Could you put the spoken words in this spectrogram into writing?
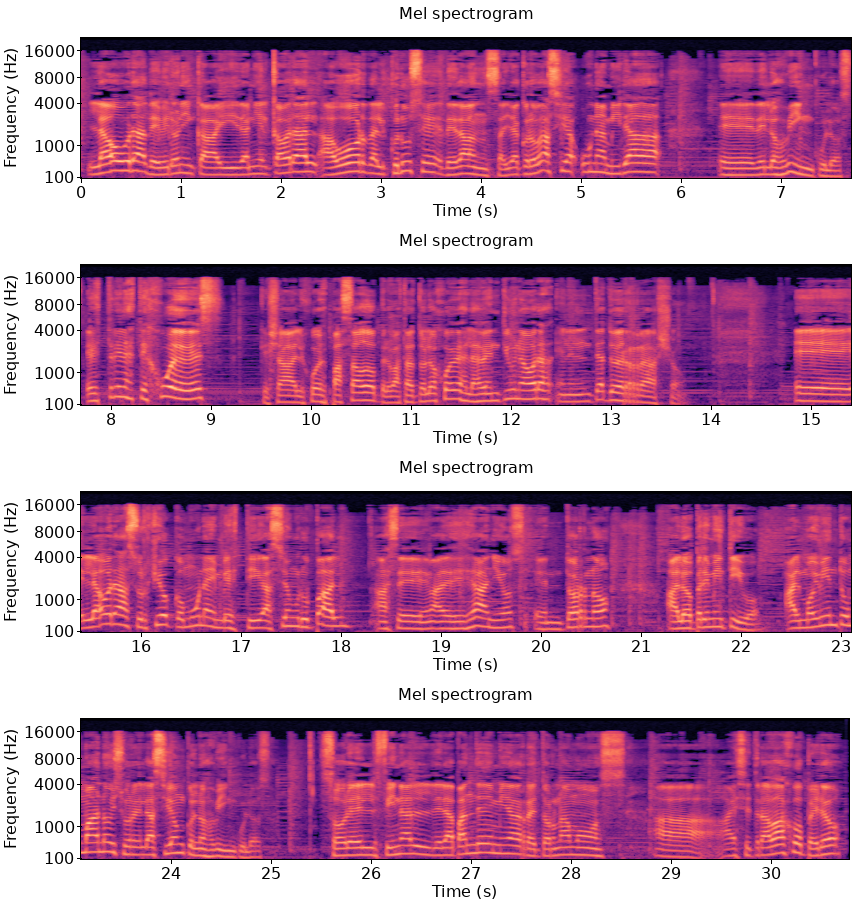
La obra de Verónica y Daniel Cabral aborda el cruce de danza y acrobacia, una mirada eh, de los vínculos. Estrena este jueves, que ya el jueves pasado, pero va a estar todos los jueves, a las 21 horas en el Teatro de Rayo. Eh, la obra surgió como una investigación grupal hace más de 10 años en torno a lo primitivo, al movimiento humano y su relación con los vínculos. Sobre el final de la pandemia retornamos a, a ese trabajo, pero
